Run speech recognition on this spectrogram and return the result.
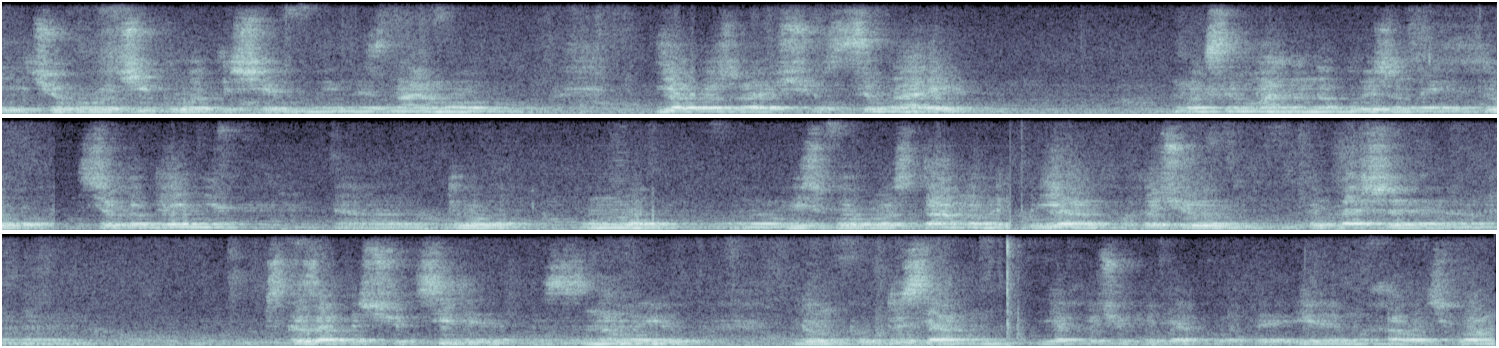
і чого очікувати ще ми не знаємо. Я вважаю, що сценарій максимально наближений до сьогодення, е, до умов е, військового стану. Я хочу, по-перше, сказати, що цілі, на мою думку, досягнені. Я хочу подякувати Ігор Михайлович вам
